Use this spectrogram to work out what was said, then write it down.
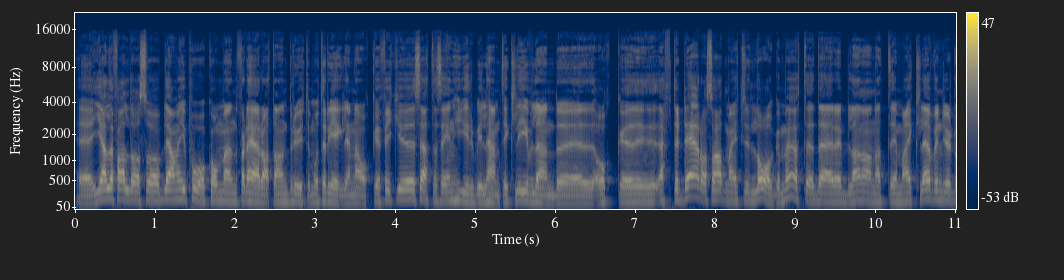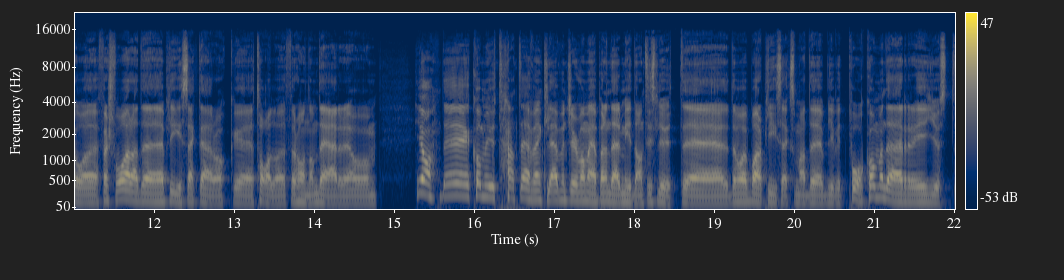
Eh, I alla fall då så blev han ju påkommen för det här och att han bryter mot reglerna och eh, fick ju sätta sig i en hyrbil hem till Cleveland eh, och efter det då så hade man ju ett lagmöte där bland annat Mike Clevenger då försvarade Plisak där och talade för honom där och Ja, det kom ut att även Clevenger var med på den där middagen till slut. Det var bara Plisak som hade blivit påkommen där just,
